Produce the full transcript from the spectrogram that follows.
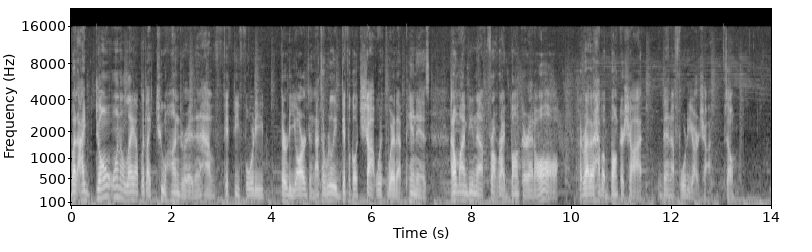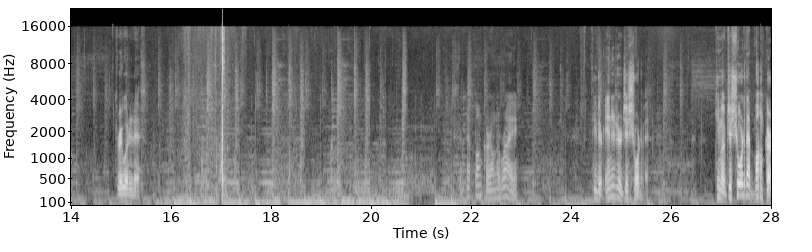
but I don't wanna lay up with like 200 and have 50, 40, 30 yards and that's a really difficult shot with where that pin is. I don't mind being that front right bunker at all. I'd rather have a bunker shot than a 40 yard shot. So Three wood it is. Set that bunker on the right. It's either in it or just short of it. Came up just short of that bunker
